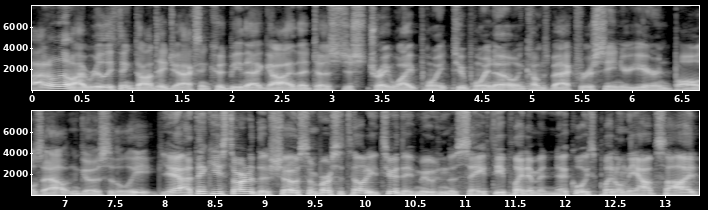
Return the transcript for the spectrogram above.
I don't know. I really think Donte Jackson could be that guy that does just Trey White point 2.0 and comes back for his senior year and balls out and goes to the league. Yeah, I think he started to show some versatility too. They've moved him to safety, played him at nickel. He's played on the outside.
